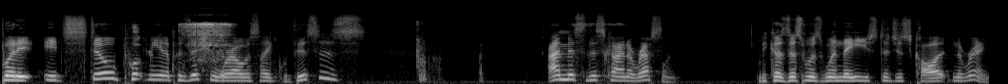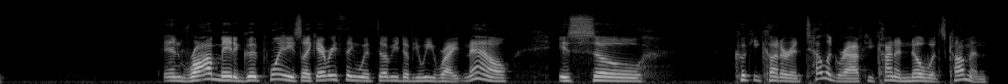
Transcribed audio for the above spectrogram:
but it it still put me in a position where I was like this is I miss this kind of wrestling. Because this was when they used to just call it in the ring. And Rob made a good point. He's like everything with WWE right now is so cookie cutter and telegraphed, you kind of know what's coming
